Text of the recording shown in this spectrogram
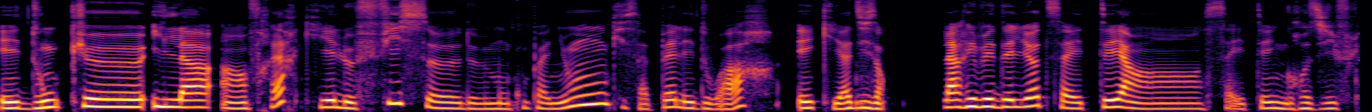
Et donc, euh, il a un frère qui est le fils euh, de mon compagnon, qui s'appelle Édouard et qui a 10 ans. L'arrivée d'Eliott, ça, a été un, ça a été une grosse gifle.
